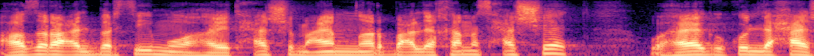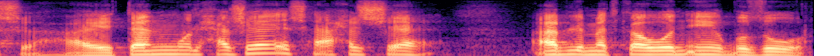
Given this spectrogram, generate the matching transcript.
هزرع البرسيم وهيتحش معايا من أربع لخمس حشات وهاجي كل حشة هيتنمو الحشائش هحشها قبل ما تكون إيه؟ بذور.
